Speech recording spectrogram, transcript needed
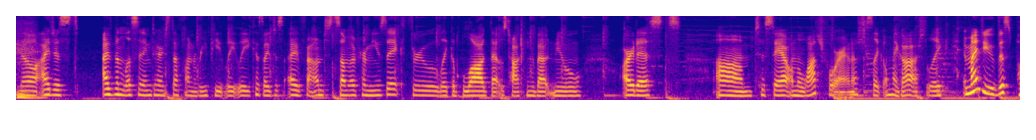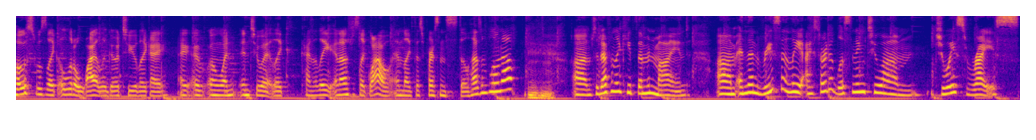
no, I just, I've been listening to her stuff on repeat lately because I just, I found some of her music through like a blog that was talking about new artists um, to stay out on the watch for. And I was just like, oh my gosh, like, and mind you, this post was like a little while ago too. Like I, I, I went into it like kind of late, and I was just like, wow, and like this person still hasn't blown up. Um, so definitely keep them in mind. Um, and then recently, I started listening to um, Joyce Wrice.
